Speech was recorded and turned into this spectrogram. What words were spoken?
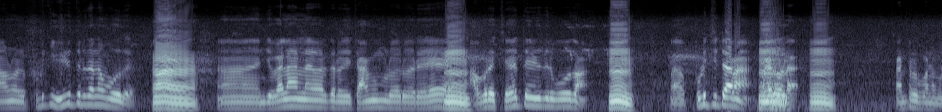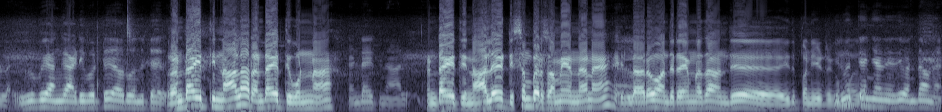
அவனை பிடிச்சி இழுத்துட்டு தானே போகுது. இங்க வேளாண்ல ஒருத்தர் சாமி கும்பிட வருவாரு. அவரை சேர்த்து இழுத்துட்டு போகுதான். பிடிச்சிட்டாரான் வயலோட ம் கண்ட்ரோல் பண்ண முடியல. இவர் போய் அங்க அடிபட்டு அவர் வந்துட்டாரு. ரெண்டாயிரத்தி நாலா ரெண்டாயிரத்தி ஒண்ணா? ரெண்டாயிரத்தி நாலு. ரெண்டாயிரத்தி நாலு டிசம்பர் சமயம் தானே எல்லாரும் அந்த டைம்ல தான் வந்து இது பண்ணிட்டு இருக்கும் இருபத்தஞ்சாம் தேதி வந்தவங்க.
